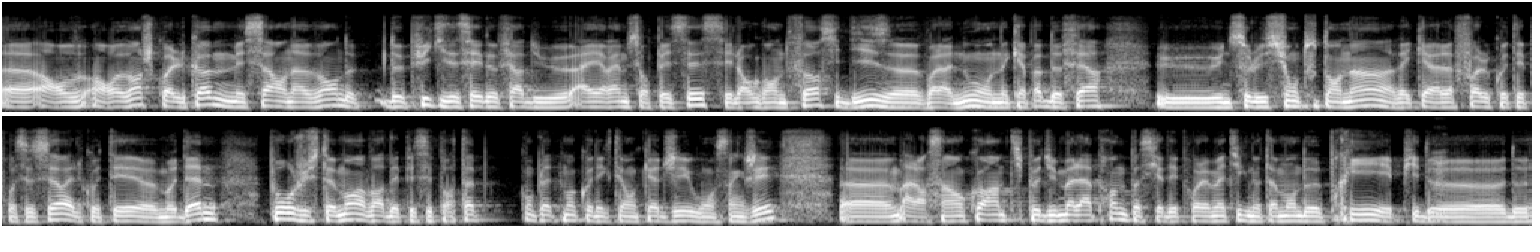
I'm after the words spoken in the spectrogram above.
Euh, en, revanche, Qualcomm met ça en avant de, depuis qu'ils essayent de faire du ARM sur PC, c'est leur grande force. Ils disent, euh, voilà, nous, on est capable de faire une solution tout en un avec à la fois le côté processeur et le côté modem pour justement avoir des PC portables complètement connectés en 4G ou en 5G. alors, ça a encore un petit peu du mal à prendre parce qu'il y a des problématiques notamment de prix et puis de, de,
